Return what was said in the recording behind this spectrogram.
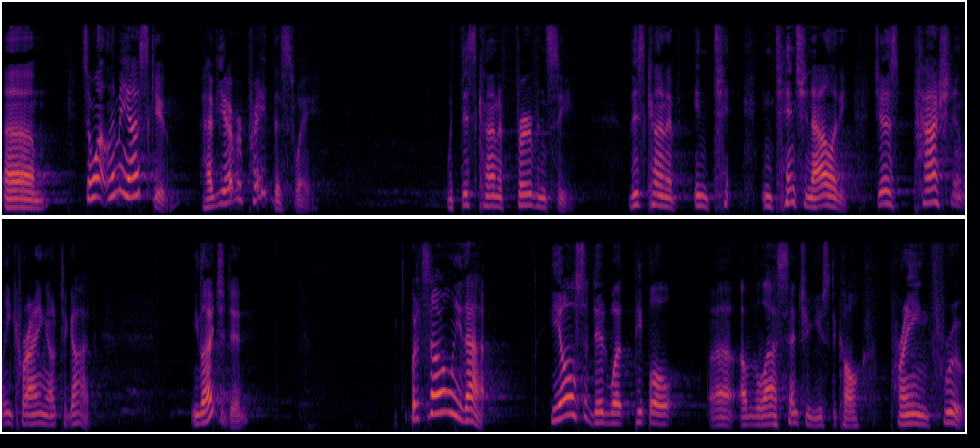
Um, so what, let me ask you: have you ever prayed this way? With this kind of fervency, this kind of int- intentionality, just passionately crying out to God. Elijah did. But it's not only that. He also did what people uh, of the last century used to call praying through.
